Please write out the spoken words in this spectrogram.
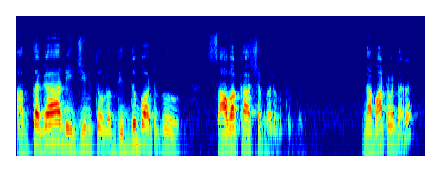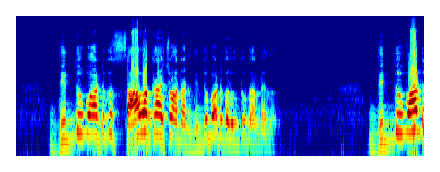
అంతగా నీ జీవితంలో దిద్దుబాటుకు సావకాశం కలుగుతుంది. నా మాట విన్నారా? దిద్దుబాటుకు సావకాశం అన్నాను దిద్దుబాటు కలుగుతుంది అనలేదు. దిద్దుబాటు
